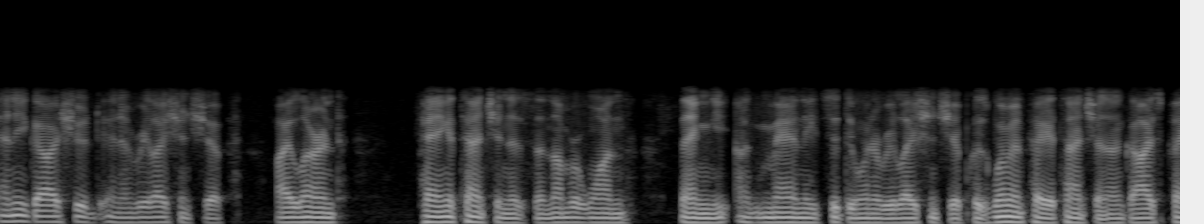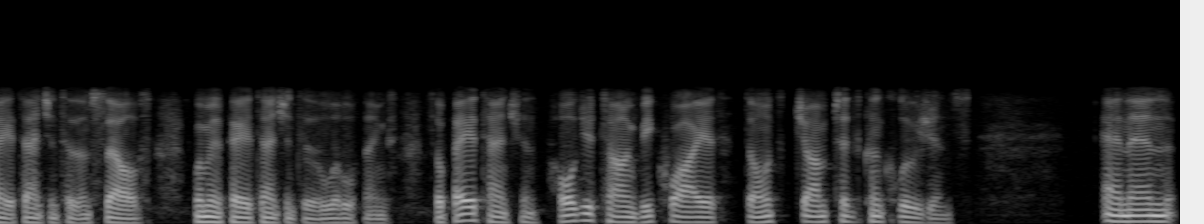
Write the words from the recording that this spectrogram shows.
any guy should in a relationship. I learned paying attention is the number one thing a man needs to do in a relationship because women pay attention and guys pay attention to themselves. Women pay attention to the little things. So pay attention, hold your tongue, be quiet, don't jump to conclusions. And then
